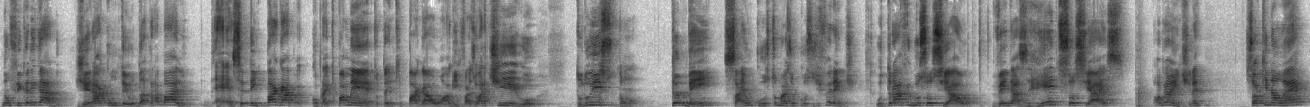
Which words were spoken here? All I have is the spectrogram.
não fica ligado. Gerar conteúdo dá trabalho. É, você tem que pagar comprar equipamento, tem que pagar um, alguém que faz o artigo, tudo isso. Então também sai um custo, mas um custo diferente. O tráfego social vem das redes sociais, obviamente, né? Só que não é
